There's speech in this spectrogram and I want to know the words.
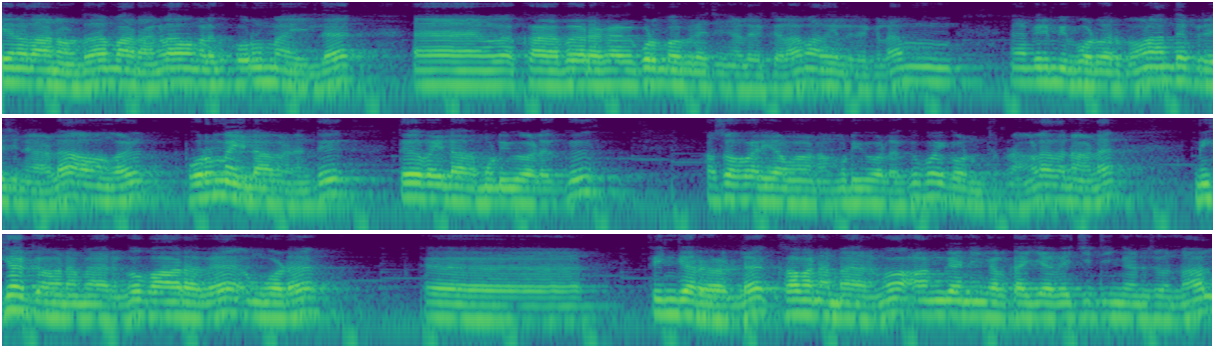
ஏனதானோண்டு தான் வர்றாங்களோ அவங்களுக்கு பொறுமை இல்லை. வேறு குடும்ப பிரச்சனைகள் இருக்கலாம் அதில் இருக்கலாம். விரும்பி போட்டு இருப்பாங்க அந்த பிரச்சனையால் அவங்க பொறுமை இல்லாமல் வந்து தேவையில்லாத முடிவுகளுக்கு அசௌகரியமான முடிவுகளுக்கு போய் கொண்டுருக்குறாங்களோ அதனால் மிக கவனமாக இருங்க வாரவை உங்களோட ஃபிங்கர்களில் கவனமாக இருங்க. அங்கே நீங்கள் கையை வச்சிட்டிங்கன்னு சொன்னால்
